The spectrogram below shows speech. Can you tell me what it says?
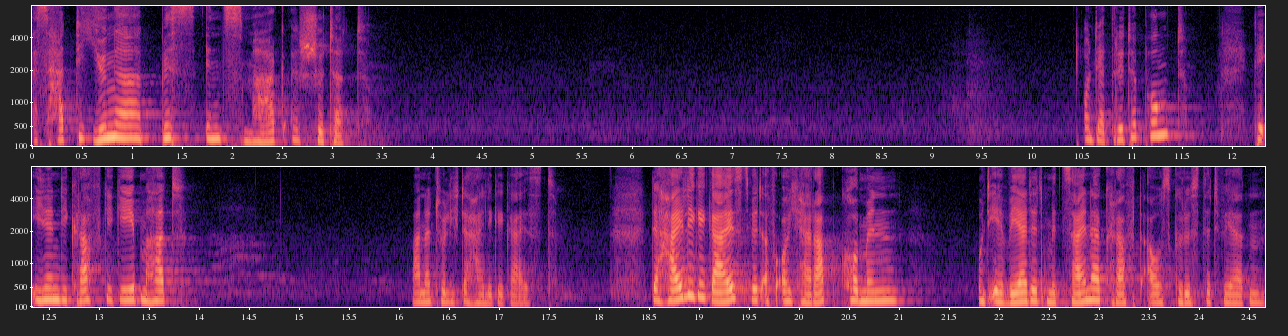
Es hat die Jünger bis ins Mark erschüttert. Und der dritte Punkt, der ihnen die Kraft gegeben hat, war natürlich der Heilige Geist. Der Heilige Geist wird auf euch herabkommen und ihr werdet mit seiner Kraft ausgerüstet werden.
